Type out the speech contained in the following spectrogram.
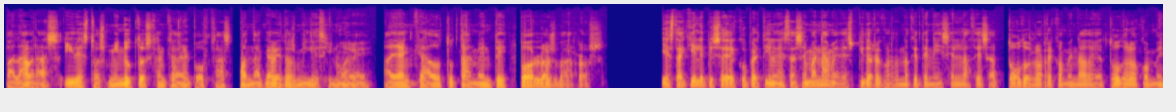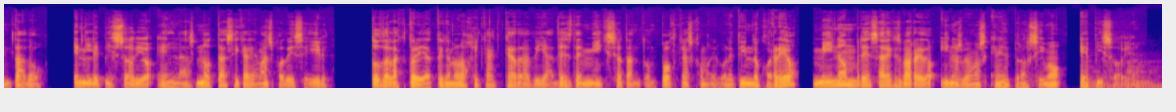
palabras y de estos minutos que han quedado en el podcast, cuando acabe 2019, hayan quedado totalmente por los barros. Y hasta aquí el episodio de Cupertino de esta semana. Me despido recordando que tenéis enlaces a todo lo recomendado y a todo lo comentado en el episodio en las notas y que además podéis seguir toda la actualidad tecnológica cada día desde Mixio, tanto en podcast como en el boletín de correo. Mi nombre es Alex Barredo y nos vemos en el próximo episodio.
